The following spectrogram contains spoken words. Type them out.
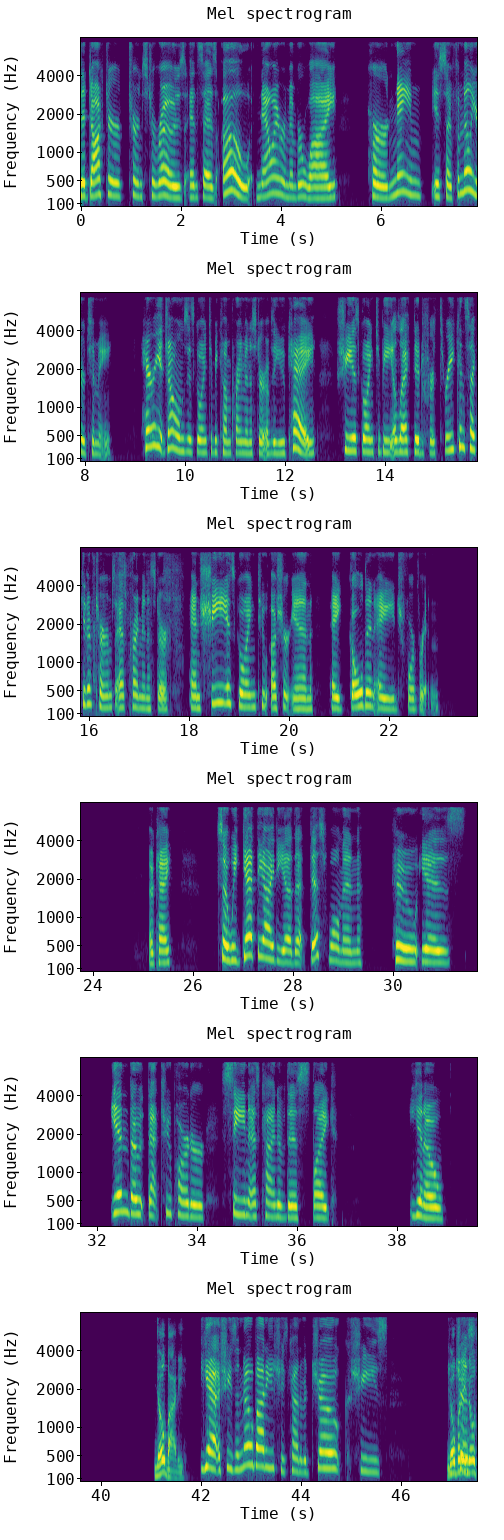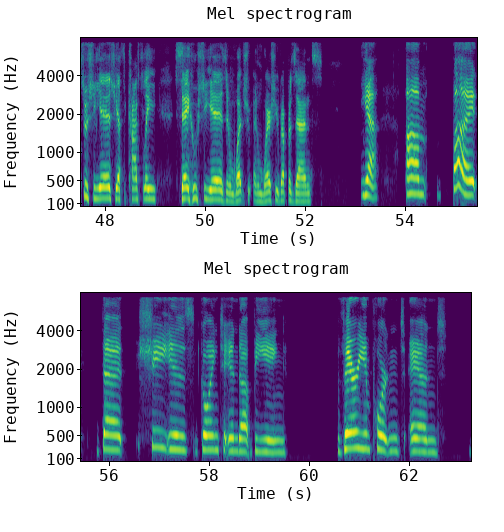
the doctor turns to Rose and says, Oh, now I remember why her name is so familiar to me. Harriet Jones is going to become Prime Minister of the UK. She is going to be elected for three consecutive terms as Prime Minister, and she is going to usher in a golden age for Britain. Okay? So we get the idea that this woman who is in the, that two-parter seen as kind of this like you know Nobody. yeah, she's a nobody. She's kind of a joke. She's Nobody just- knows who she is. She has to constantly say who she is and what she, and where she represents. yeah. Um, but that she is going to end up being very important and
